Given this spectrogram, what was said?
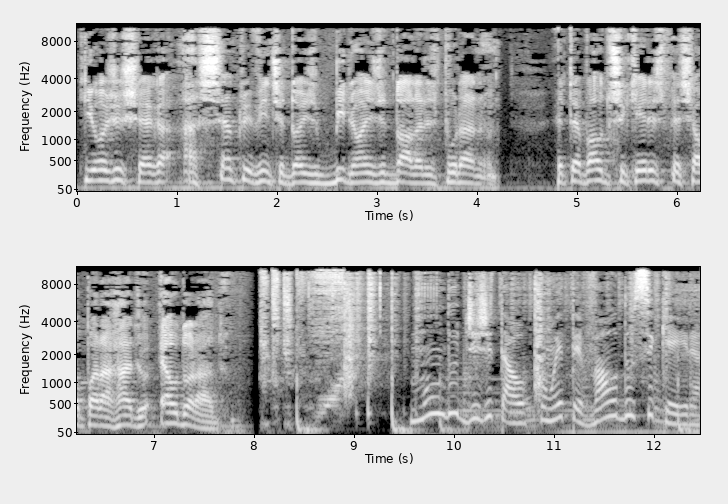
que hoje chega a 122 bilhões de dólares por ano. Etevaldo Siqueira, especial para a Rádio Eldorado. Mundo Digital com Etevaldo Siqueira.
